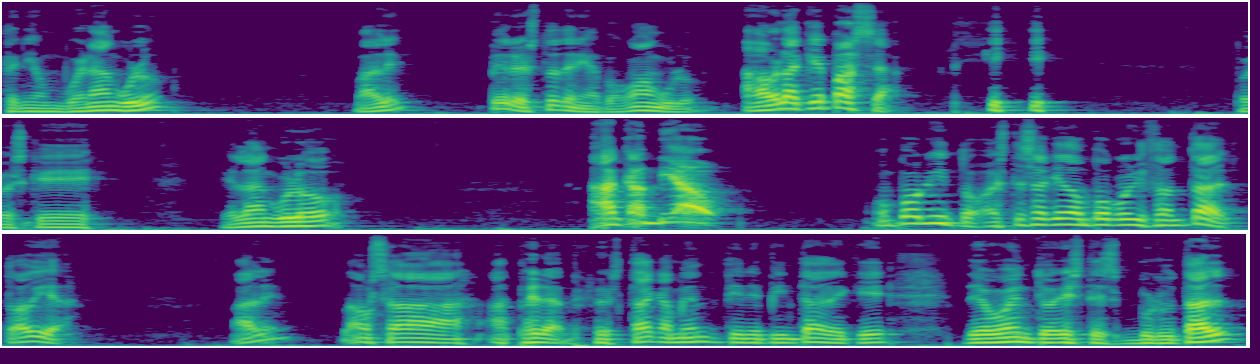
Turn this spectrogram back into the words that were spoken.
tenía un buen ángulo, ¿vale? Pero esto tenía poco ángulo. ¿Ahora qué pasa? Pues que el ángulo ha cambiado un poquito. Este se ha quedado un poco horizontal todavía. ¿Vale? Vamos a, esperar, pero está cambiando. Tiene pinta de que de momento este es brutal.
